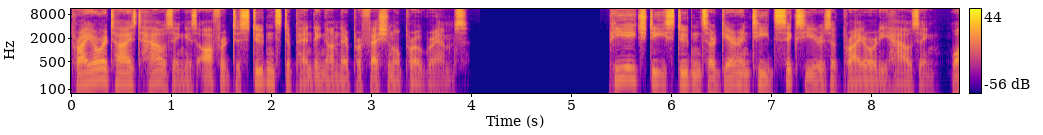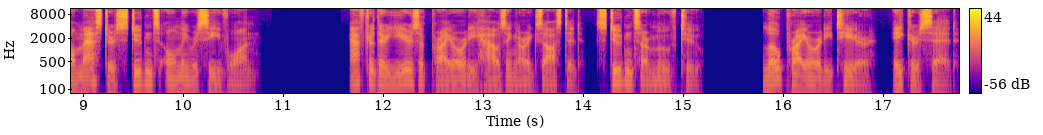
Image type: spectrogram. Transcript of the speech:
prioritized housing is offered to students depending on their professional programs. PhD students are guaranteed six years of priority housing, while master's students only receive one. After their years of priority housing are exhausted, students are moved to low priority tier, Akers said.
